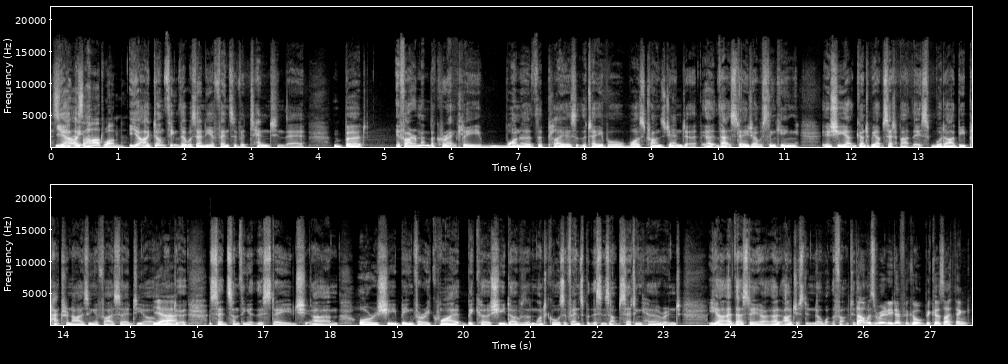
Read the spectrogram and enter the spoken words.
It's Yeah, a, it's a hard one. Yeah, I don't think there was any offensive intent in there, but If I remember correctly, one of the players at the table was transgender. At that stage, I was thinking, is she going to be upset about this? Would I be patronising if I said, you know, Yeah. uh, said something at this stage? Um, or is she being very quiet because she doesn't want to cause offence, but this is upsetting her? And yeah, at that stage, I, I just didn't know what the fuck to do. That was really difficult because I think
